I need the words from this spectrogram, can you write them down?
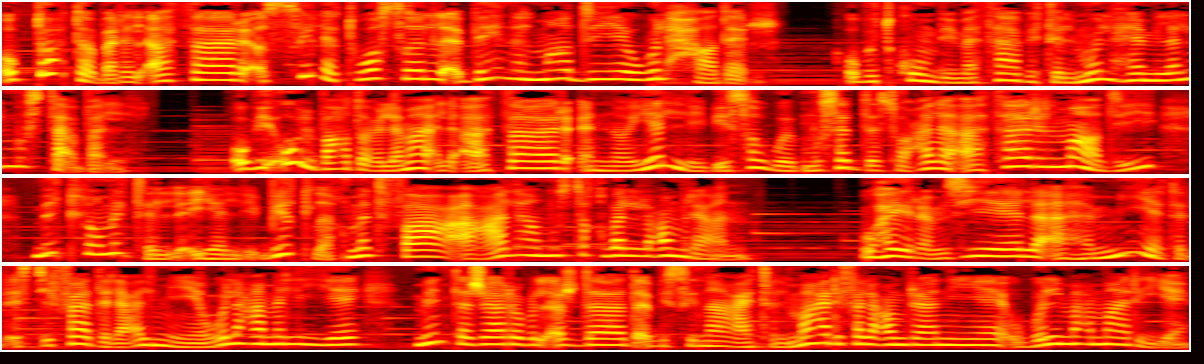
وبتعتبر الآثار صلة وصل بين الماضي والحاضر وبتكون بمثابة الملهم للمستقبل. وبيقول بعض علماء الآثار أنه يلي بيصوب مسدسه على آثار الماضي مثله مثل يلي بيطلق مدفع على مستقبل العمران. وهي رمزية لأهمية الاستفادة العلمية والعملية من تجارب الأجداد بصناعة المعرفة العمرانية والمعمارية.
